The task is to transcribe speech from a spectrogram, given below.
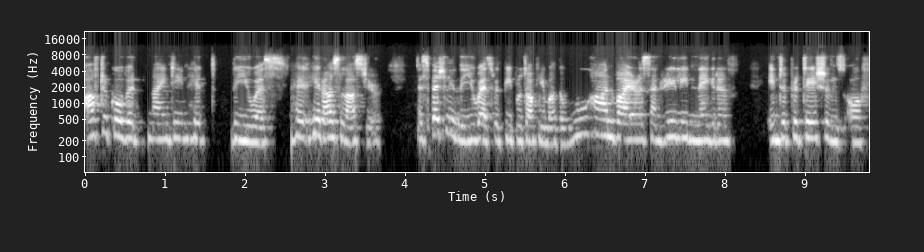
after COVID 19 hit the US, hit us last year, especially in the US, with people talking about the Wuhan virus and really negative interpretations of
